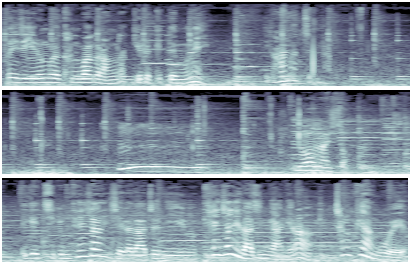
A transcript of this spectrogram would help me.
저 이제 이런 거에 강박을 안 갖기로 했기 때문에 이거 하나쯤이야. 음, 너무 맛있어. 이게 지금 텐션이 제가 낮은 이유 텐션이 낮은 게 아니라 창피한 거예요.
